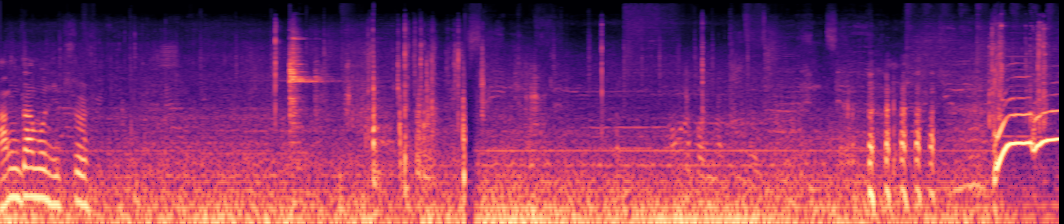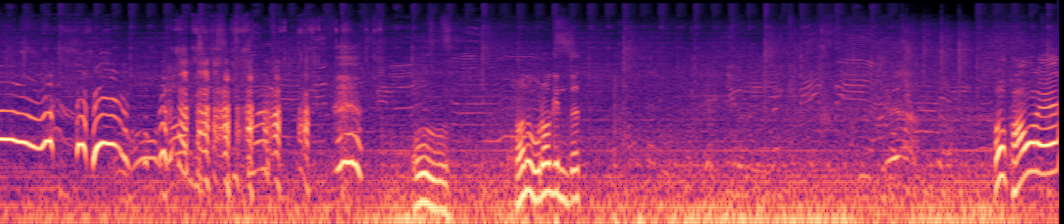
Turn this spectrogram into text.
앙담은 입술. 오, 저는 우럭인 듯. 어, 광어네?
